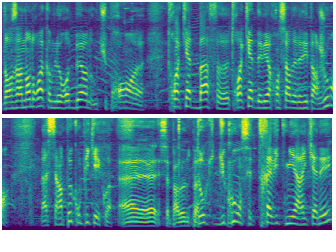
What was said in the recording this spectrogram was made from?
dans un endroit comme le Roadburn où tu prends euh, 3-4 baffes, euh, 3-4 des meilleurs concerts de l'année par jour, bah, c'est un peu compliqué quoi. Ah, ouais, ouais, ça pardonne pas. Donc du coup on s'est très vite mis à ricaner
